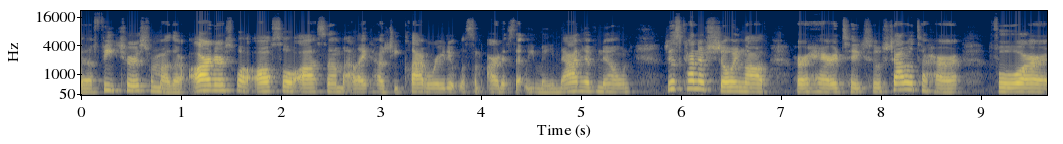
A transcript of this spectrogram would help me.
The features from other artists were also awesome. I like how she collaborated with some artists that we may not have known, just kind of showing off her heritage. So shout out to her for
